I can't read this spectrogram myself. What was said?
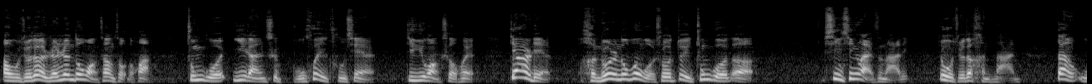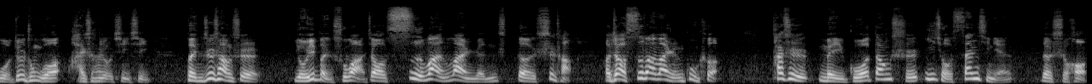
啊，我觉得人人都往上走的话，中国依然是不会出现低欲望社会。第二点，很多人都问我说，对中国的信心来自哪里？就我觉得很难，但我对中国还是很有信心。本质上是有一本书啊，叫《四万万人的市场》，啊，叫《四万万人顾客》，他是美国当时一九三几年的时候，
